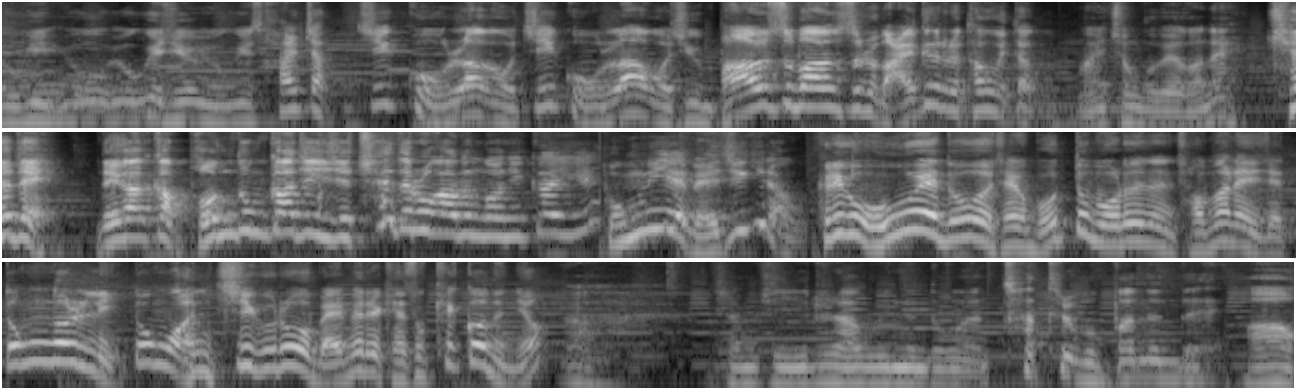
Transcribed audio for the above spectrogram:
여기 요, 여기 지금 여기 살짝 찍고 올라가고 찍고 올라가고 지금 바운스 바운스를 말 그대로 타고 있다고. 12,900원에? 최대. 내가 아까 번 돈까지 이제 최대로 가는 거니까 이게 복리의 매직이라고. 그리고 오후에도 제가 뭣도 모르는 저만의 이제 똥논리, 똥 원칙으로 매매를 계속했거든요. 아, 잠시 일을 하고 있는 동안 차트를 못 봤는데. 아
